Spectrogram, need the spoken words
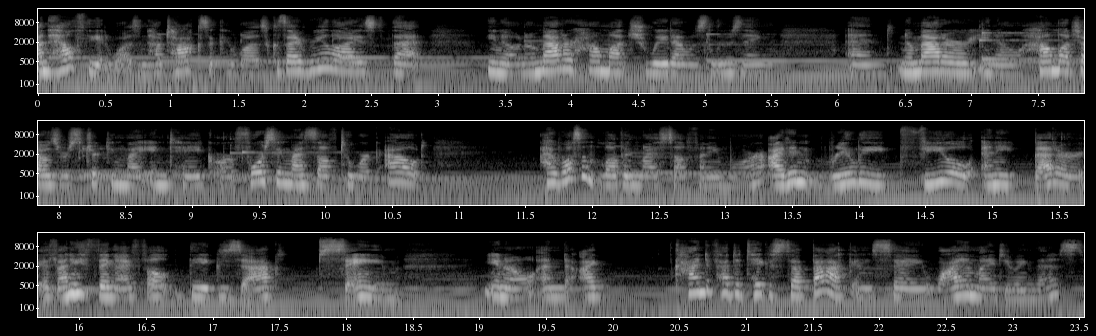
unhealthy it was and how toxic it was, because I realized that, you know, no matter how much weight I was losing, and no matter, you know, how much I was restricting my intake or forcing myself to work out, I wasn't loving myself anymore. I didn't really feel any better. If anything, I felt the exact same, you know, and I kind of had to take a step back and say, why am I doing this?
